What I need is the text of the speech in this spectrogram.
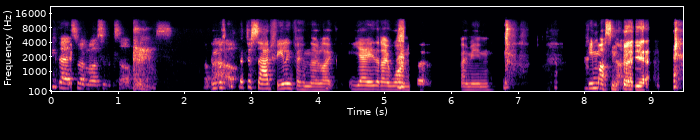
think that's what most of the celebrations it must be such a sad feeling for him though. Like, yay that I won, but I mean, he must know yeah.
